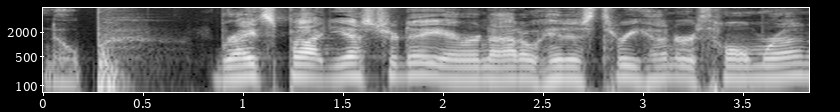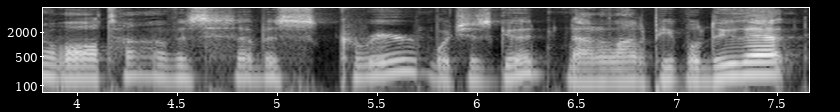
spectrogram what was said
Nope. Bright spot yesterday. Arenado hit his 300th home run of all time of his of his career, which is good. Not a lot of people do that.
